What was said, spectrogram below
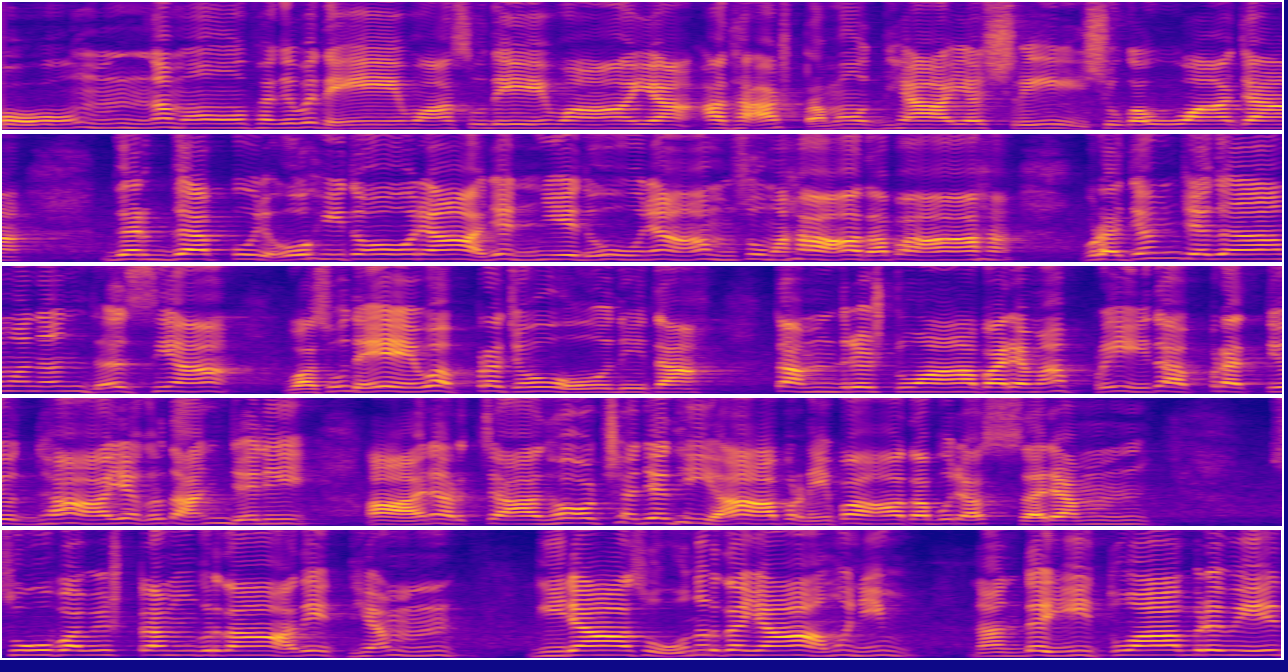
ഓം നമോ ഭഗവതേ വാസുദേവായ അഥാഷ്ടമോധ്യായ ശ്രീശുഗൗവാച ഗർഗപുരോഹിതോ രാജൻ യദൂനാം സുമഹാതപാः വ്രജം ജഗാമനന്ദസ്യ വസുദേവ പ്രചോദിത. തം ദൃഷ്ട്വാ പരമപ്രീത പ്രത്യുദ്ധായ കൃതാഞ്ജലി. ആനർച്ചാധോക്ഷജധിയാ പ്രണിപാത പുരസ്സരം സൂപവിഷ്ടം കൃതാതിഥ്യം ഗിരാസൂനൃതയാ മുനിം നന്ദയിത്വാ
